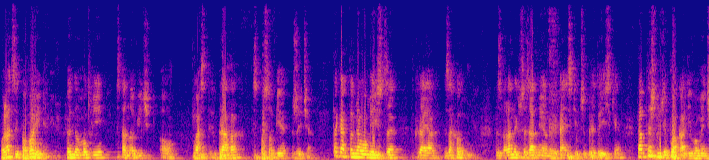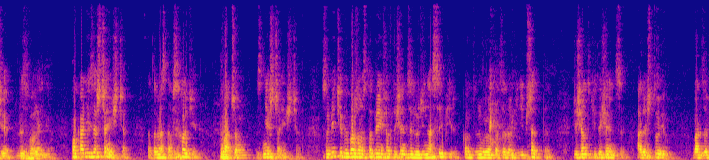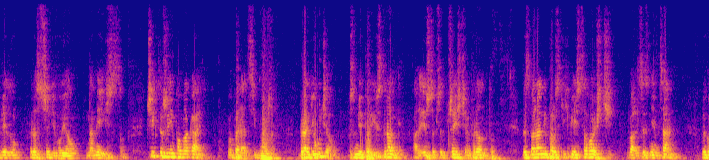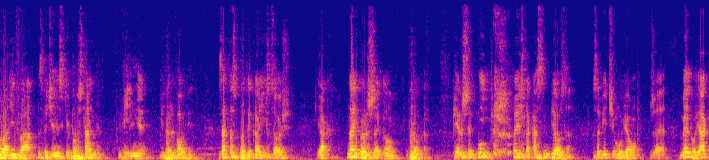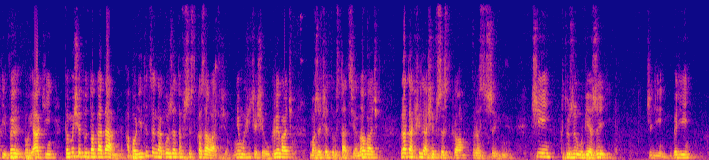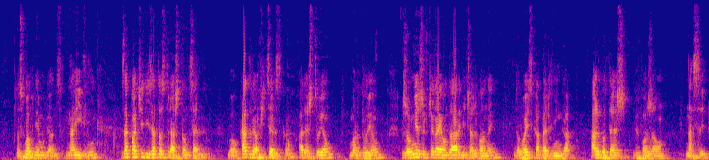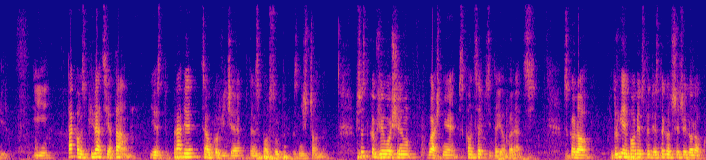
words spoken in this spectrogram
Polacy po wojnie będą mogli stanowić o własnych prawach, sposobie życia. Tak jak to miało miejsce w krajach zachodnich, wyzwalanych przez armie amerykańskie czy brytyjskie. Tam też ludzie płakali w momencie wyzwolenia. Płakali ze szczęścia. Natomiast na wschodzie płaczą z nieszczęścia. Sowieci wywożą 150 tysięcy ludzi na Sybir, kontynuują to, co robili przedtem. Dziesiątki tysięcy aresztują, bardzo wielu rozstrzeliwują na miejscu. Ci, którzy im pomagali w operacji Burza, brali udział w sumie po ich stronie, ale jeszcze przed przejściem frontu, wyzwalaniu polskich miejscowości, w walce z Niemcami. Wywołali dwa zwycięskie powstania w Wilnie i w Lwowie. Za to spotyka ich coś jak najgorszego wroga. Pierwsze dni to jest taka symbioza. Sowieci mówią, że my wojaki, wy wojaki, to my się tu dogadamy, a politycy na górze to wszystko załatwią. Nie musicie się ukrywać, możecie tu stacjonować, lada chwila się wszystko rozstrzygnie. Ci, którzy uwierzyli, czyli byli, dosłownie mówiąc, naiwni, zapłacili za to straszną cenę, bo kadrę oficerską aresztują, mordują, żołnierzy wcielają do Armii Czerwonej, do wojska Berlinga, albo też wywożą na Sybir. I ta konspiracja tam jest prawie całkowicie w ten sposób zniszczona. Wszystko wzięło się właśnie z koncepcji tej operacji. Skoro w drugiej połowie 1943 roku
